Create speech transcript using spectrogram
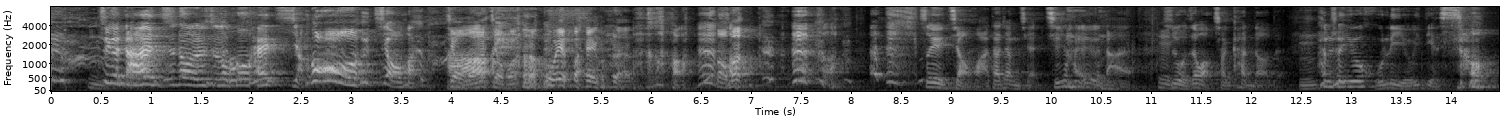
这个答案知道的时候还狡哦，狡猾，狡猾，狡猾，我也反应过来了。好，好吧，好所以狡猾他站不起来。其实还有一个答案是我在网上看到的，他们说因为狐狸有一点骚，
